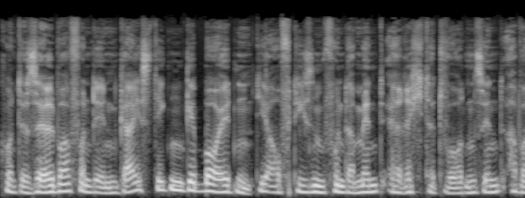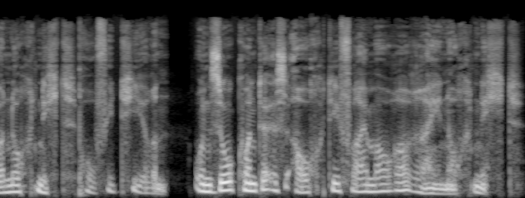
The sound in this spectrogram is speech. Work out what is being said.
konnte selber von den geistigen Gebäuden, die auf diesem Fundament errichtet worden sind, aber noch nicht profitieren. Und so konnte es auch die Freimaurerei noch nicht.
